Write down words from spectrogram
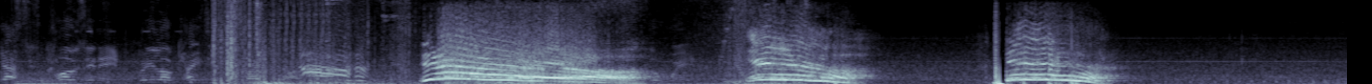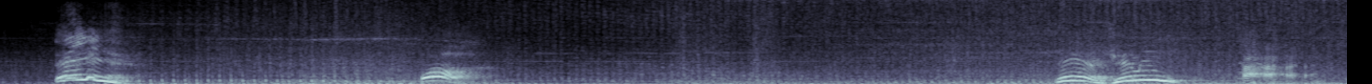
Gas is closing in. Relocating the. Yeah! The win. Yeah! Yeah! Fuck! Damn, Jimmy!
